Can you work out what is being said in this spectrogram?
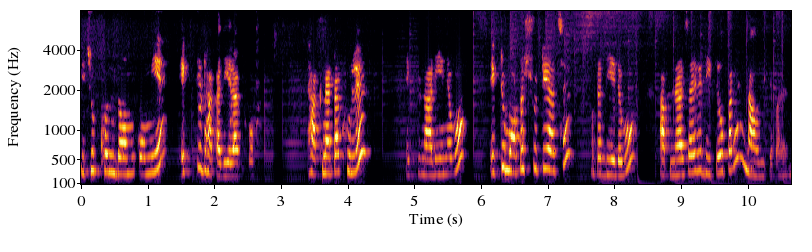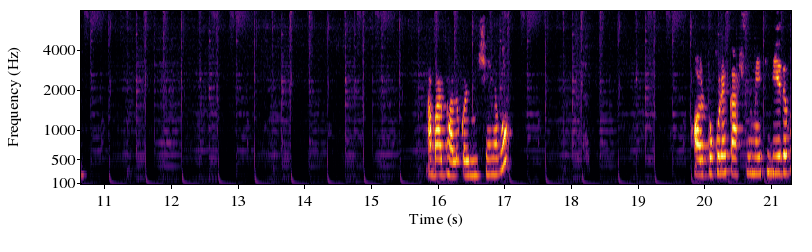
কিছুক্ষণ দম কমিয়ে একটু ঢাকা দিয়ে রাখব। ঢাকনাটা খুলে একটু নাড়িয়ে নেব। একটু মটরশুঁটি আছে, ওটা দিয়ে দেবো। আপনারা চাইলে দিতেও পারেন, নাও দিতে পারেন। আবার ভালো করে মিশিয়ে নেব। অল্প করে কাশ্মীর মেথি দিয়ে দেব।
